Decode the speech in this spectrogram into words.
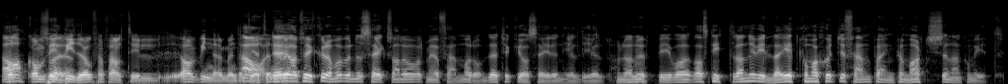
Ja, och om vi bidrar framförallt till ja, Ja, vinnarmentaliteten. det, jag tycker de har vunnit sex och han har varit med fem av dem. Det tycker jag säger en hel del. Han är uppe i, vad, vad snittar han i Villa? 1,75 poäng per match sedan han kom hit.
